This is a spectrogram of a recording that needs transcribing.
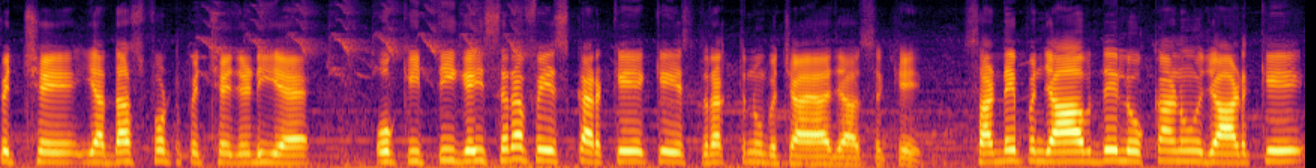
ਪਿੱਛੇ ਜਾਂ 10 ਫੁੱਟ ਪਿੱਛੇ ਜਿਹੜੀ ਹੈ, ਉਹ ਕੀਤੀ ਗਈ ਸਿਰਫ ਇਸ ਕਰਕੇ ਕਿ ਇਸ ਦਰਖਤ ਨੂੰ ਬਚਾਇਆ ਜਾ ਸਕੇ। ਸਾਡੇ ਪੰਜਾਬ ਦੇ ਲੋਕਾਂ ਨੂੰ ਉਜਾੜ ਕੇ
